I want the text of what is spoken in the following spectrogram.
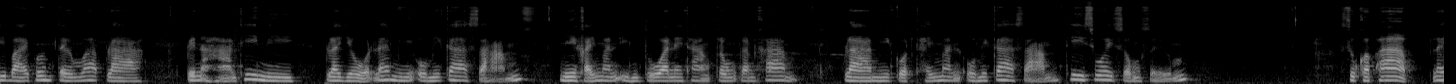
ธิบายเพิ่มเติมว่าปลาเป็นอาหารที่มีประโยชน์และมีโอเมก้า 3 มีไขมันอิ่มตัวในทางตรงกันข้าม ปลามีกรดไขมันโอเมก้า 3 ที่ช่วยส่งเสริม สุขภาพและ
